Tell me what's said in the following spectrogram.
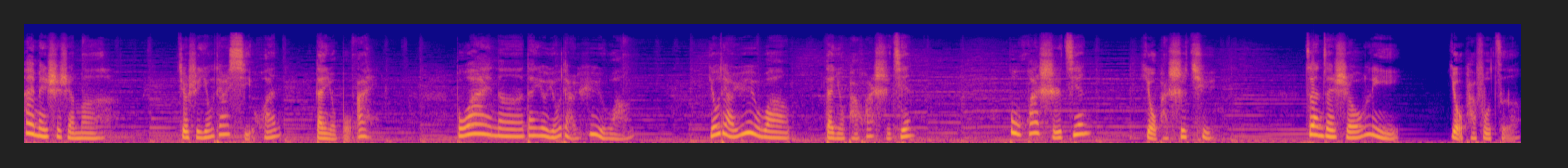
暧昧是什么？就是有点喜欢，但又不爱；不爱呢，但又有点欲望；有点欲望，但又怕花时间；不花时间，又怕失去；攥在手里，又怕负责。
